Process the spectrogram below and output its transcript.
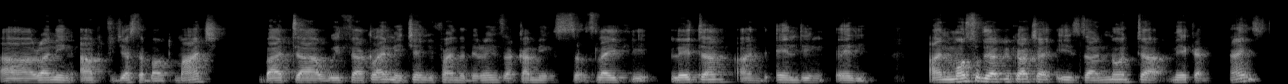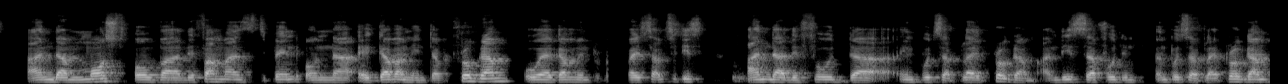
uh, running up to just about March. But uh, with uh, climate change, you find that the rains are coming slightly later and ending early. And most of the agriculture is uh, not uh, mechanized. And most of the farmers depend on a government program where government provides subsidies under the food uh, input supply program. And this uh, food input supply program,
